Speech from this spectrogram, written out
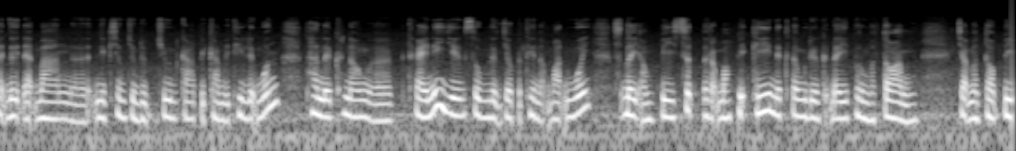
ហើយដោយដែលបាននាងខ្ញុំជម្រាបជូនកាលពីកម្មវិធីលើកមុនថានៅក្នុងថ្ងៃនេះយើងសូមលើកយកប្រធានបទមួយស្តីអំពីសិទ្ធិរបស់ភាគីនៅក្នុងរឿងក្តីព្រហ្មទណ្ឌចាប់បន្ទាប់ពី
